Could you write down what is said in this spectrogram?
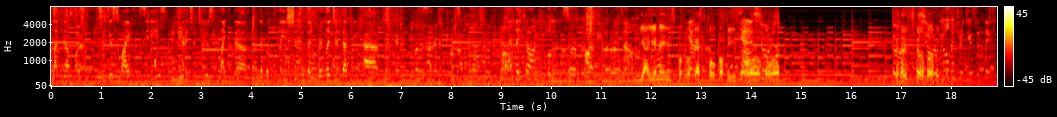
Like um, introduce five cities Mm-hmm. and introduce like the the population, the religion that we have, like. And later on, we will serve coffee with it. So. Yeah, Yemen is co- Yeah. best for coffee in Yeah, all of the sure. world. so, Sure, we will introduce it later.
